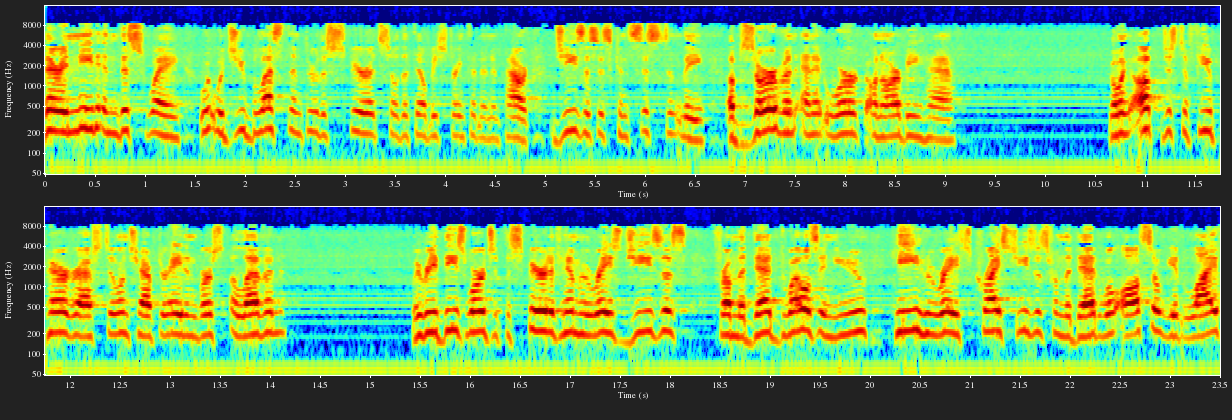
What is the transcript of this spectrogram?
they're in need in this way. Would you bless them through the Spirit so that they'll be strengthened and empowered? Jesus is consistently observant and at work on our behalf. Going up just a few paragraphs, still in chapter 8 and verse 11, we read these words If the Spirit of Him who raised Jesus from the dead dwells in you, He who raised Christ Jesus from the dead will also give life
